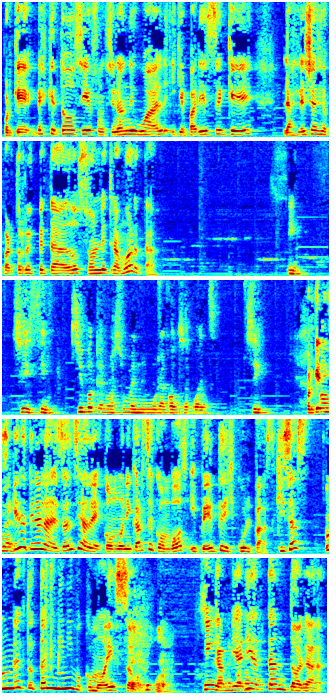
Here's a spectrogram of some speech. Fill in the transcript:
Porque ves que todo sigue funcionando igual y que parece que las leyes de parto respetado son letra muerta. Sí, sí, sí, sí, porque no asumen ninguna consecuencia. Sí. Porque ni siquiera tienen la decencia de comunicarse con vos y pedirte disculpas. Quizás un acto tan mínimo como eso cambiaría tanto la...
